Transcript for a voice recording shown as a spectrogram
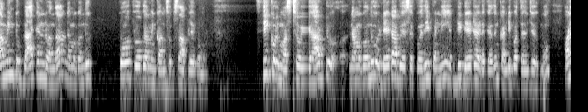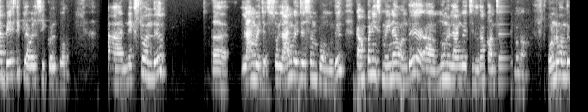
coming to backend வந்தா நமக்கு வந்து கோர் ப்ரோக்ராமிங் கான்செப்ட்ஸ் தான் அப்ளை பண்ணுவோம் SQL must so you have to நமக்கு வந்து ஒரு டேட்டா பேஸை கொதி பண்ணி எப்படி டேட்டா எடுக்கிறதுன்னு கண்டிப்பா தெரிஞ்சிருக்கணும். ஆனா பேசிக் லெவல் சீக்வல் போதும். நெக்ஸ்ட் வந்து லாங்குவேஜஸ் ஸோ லாங்குவேஜஸ்ன்னு போகும்போது கம்பெனிஸ் மெயினாக வந்து மூணு லாங்குவேஜில் தான் கான்சென்ட்ரேட் பண்ணுவாங்க. ஒன்று வந்து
